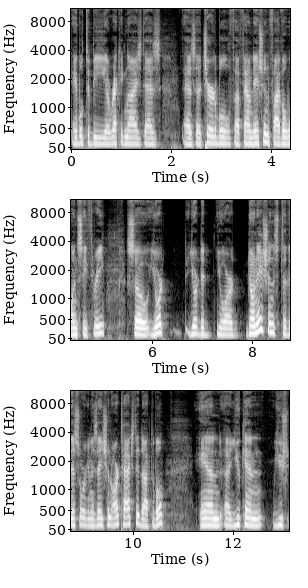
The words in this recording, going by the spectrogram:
able to be uh, recognized as as a charitable uh, foundation, 501c3. So your your your donations to this organization are tax deductible, and uh, you can you sh-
